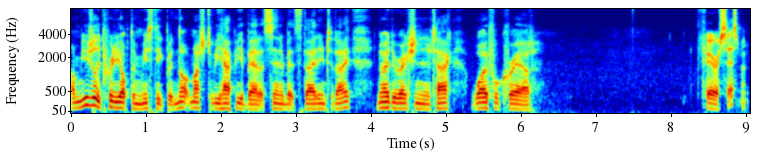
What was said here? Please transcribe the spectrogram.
I'm usually pretty optimistic, but not much to be happy about at Centrebet Stadium today. No direction in attack. Woeful crowd. Fair assessment.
